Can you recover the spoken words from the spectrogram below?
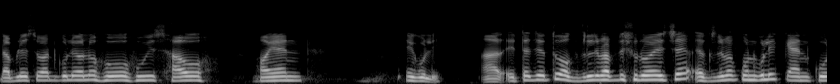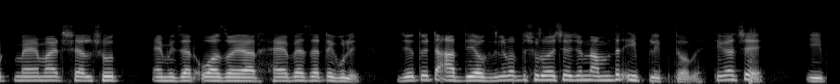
ডাব্লিউ এস ওয়ার্ডগুলি হলো হো হুইস হাউ হয়েন এগুলি। আর এটা যেহেতু অক্সিলারি ভাব দিয়ে শুরু হয়েছে অক্সিলারি ভাব কোনগুলি? Can could may might shall should am is are was were have এগুলি। যেহেতু এটা আদ দিয়ে অক্সিলারি ভাব দিয়ে শুরু হয়েছে, এই জন্য আমাদের ইপ লিখতে হবে, ঠিক আছে? ইপ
